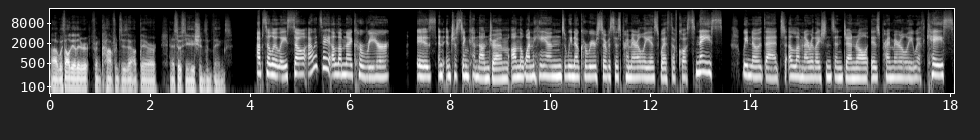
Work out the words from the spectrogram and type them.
uh, with all the other different conferences out there and associations and things? Absolutely. So I would say alumni career is an interesting conundrum. On the one hand, we know career services primarily is with, of course, NACE. We know that alumni relations in general is primarily with CASE.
